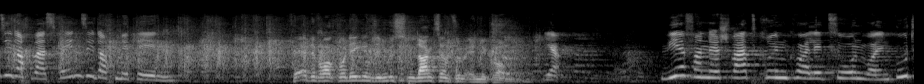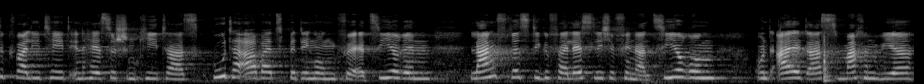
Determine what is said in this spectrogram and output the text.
Sie doch etwas, reden Sie doch mit denen. Verehrte Frau Kollegin, Sie müssten langsam zum Ende kommen. Ja. Wir von der schwarz-grünen Koalition wollen gute Qualität in hessischen Kitas, gute Arbeitsbedingungen für Erzieherinnen, langfristige verlässliche Finanzierung. Und all das machen wir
